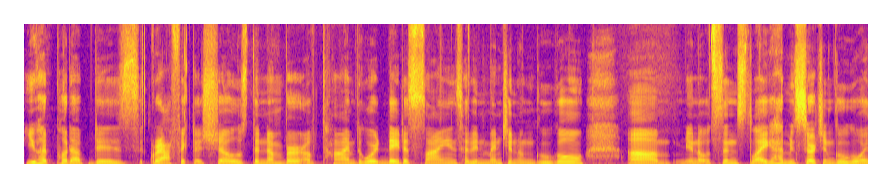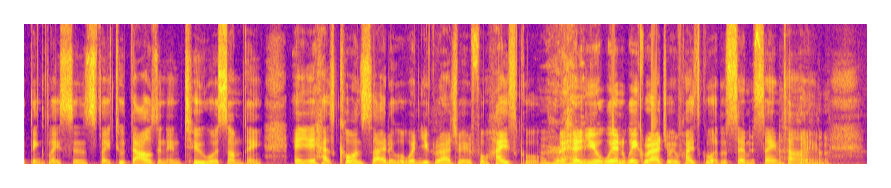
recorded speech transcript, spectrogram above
you had put up this graphic that shows the number of times the word data science had been mentioned on Google. Um, you know, since like I have been searching Google, I think like since like 2002 or something, and it has coincided with when you graduated from high school. Right. And you when we graduated from high school at the same same time.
